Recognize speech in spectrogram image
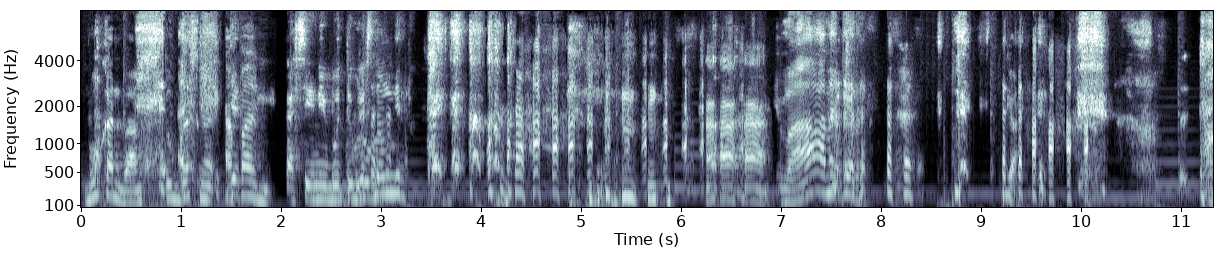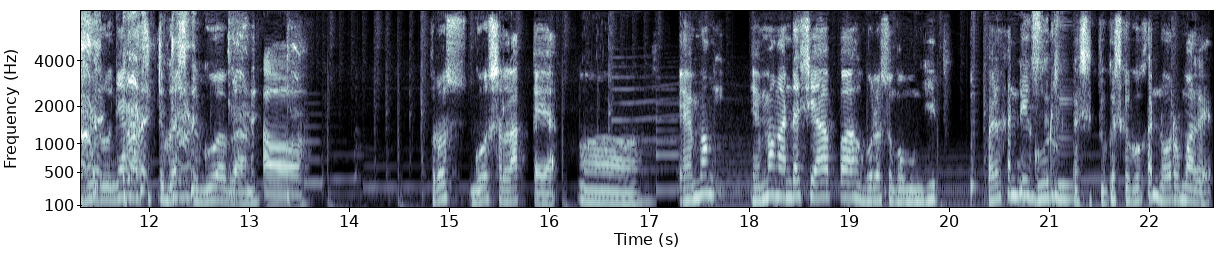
bukan bang tugas nge- apa kasih ini buat tugas dong Jin. Gimana Jer? gurunya ngasih tugas ke gue bang. Oh, terus gue selak kayak oh emang emang anda siapa? Gue langsung ngomong gitu. Padahal kan dia guru ngasih tugas ke gue kan normal ya.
